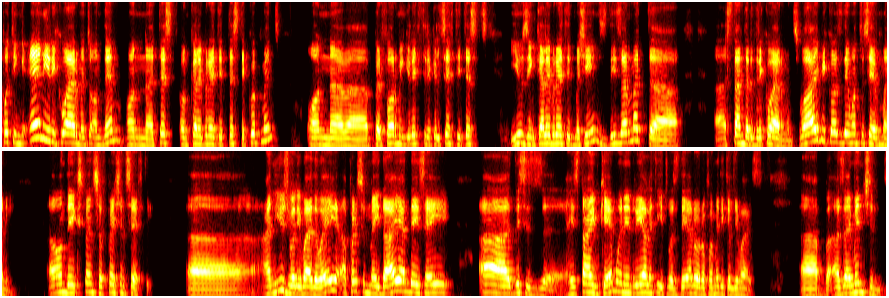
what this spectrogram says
putting any requirement on them on test on calibrated test equipment on uh, performing electrical safety tests using calibrated machines. These are not uh, uh, standard requirements. Why? Because they want to save money on the expense of patient safety. and usually, by the way, a person may die and they say, uh, this is uh, his time came when in reality it was the error of a medical device. Uh, but as I mentioned,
